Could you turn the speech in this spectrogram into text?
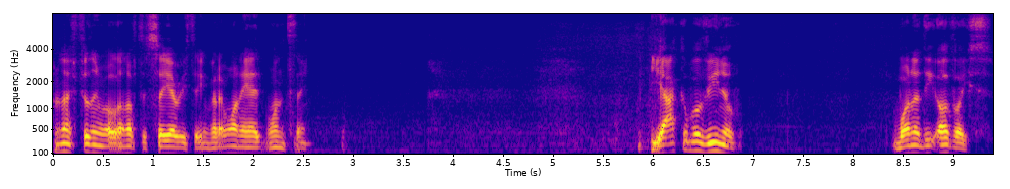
I'm not feeling well enough to say everything, but I want to add one thing. Yaakov Avinu one of the Avos,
